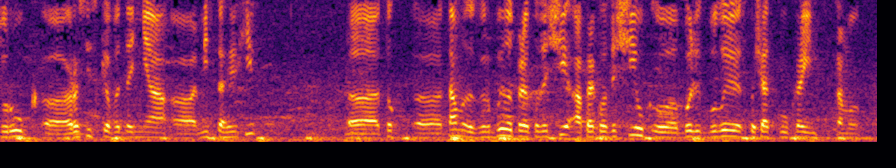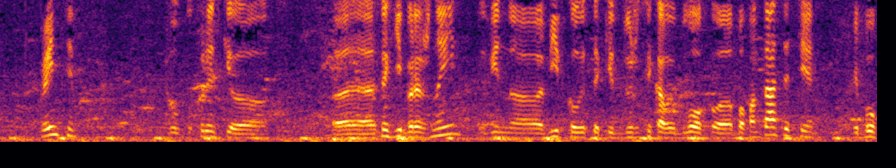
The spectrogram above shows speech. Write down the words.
до рук е, російське видання міста гріхів, Е, то е, там зробили перекладачі, а перекладачі е, були спочатку українці, саме українці, українські. Е, Сергій Бережний він е, вів колись такий дуже цікавий блог е, по фантастиці і був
